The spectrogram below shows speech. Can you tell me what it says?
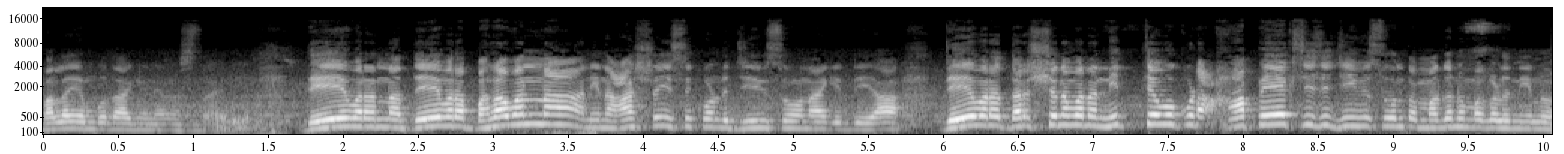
ಬಲ ಎಂಬುದಾಗಿ ನೆನೆಸ್ತಾ ಇದೀಯ? ದೇವರನ್ನ, ದೇವರ ಬಲವನ್ನ ನೀನು ಆಶ್ರಯಿಸಿಕೊಂಡು ಜೀವಿಸುವವನಾಗಿದ್ದೀಯಾ? ದೇವರ ದರ್ಶನವನ್ನು ನಿತ್ಯವೂ ಕೂಡ ಅಪೇಕ್ಷಿಸಿ ಜೀವಿಸುವಂಥ ಮಗನು, ಮಗಳು ನೀನು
